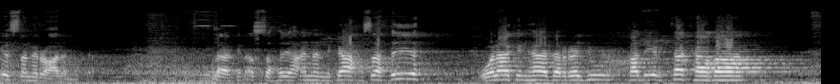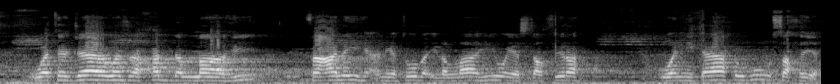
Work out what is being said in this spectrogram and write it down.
يستمر على النكاح لكن الصحيح أن النكاح صحيح ولكن هذا الرجل قد ارتكب وتجاوز حد الله فعليه أن يتوب إلى الله ويستغفره ونكاحه صحيح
